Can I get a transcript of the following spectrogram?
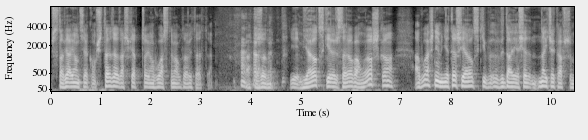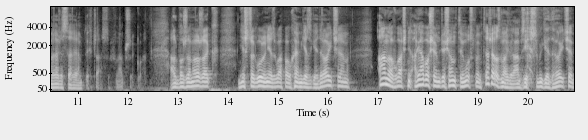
stawiając jakąś tezę, zaświadcza ją własnym autorytetem. Że nie wiem, Jarocki reżyserował Mrożka, a właśnie mnie też Jarocki wydaje się najciekawszym reżyserem tych czasów na przykład. Albo, że Mrożek nieszczególnie złapał chemię z Giedroyciem, a no właśnie, a ja w 88 też rozmawiałam z Jerzym Giedroyciem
